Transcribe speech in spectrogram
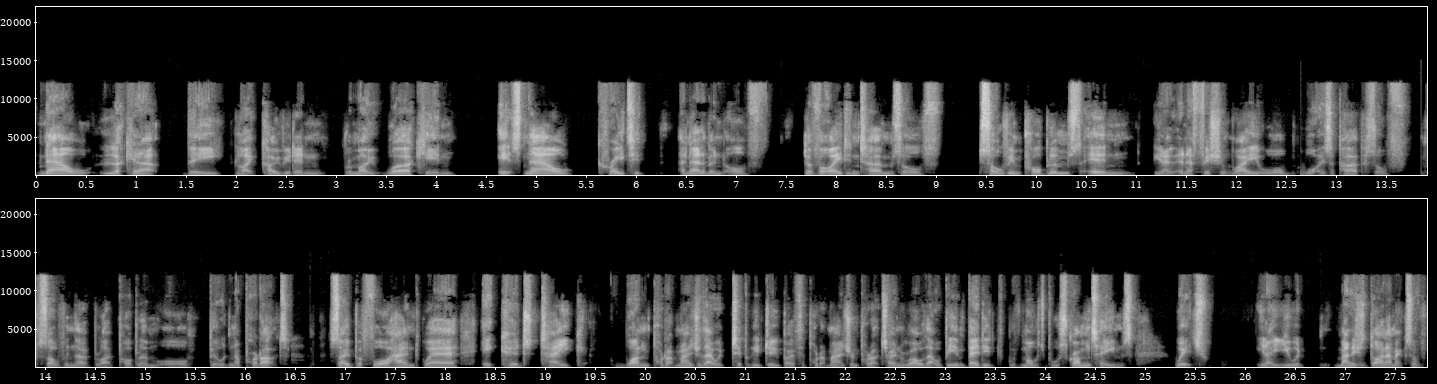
now looking at the like COVID and remote working, it's now created an element of divide in terms of solving problems in you know an efficient way or what is the purpose of solving that like problem or building a product. So beforehand where it could take one product manager that would typically do both the product manager and product owner role that would be embedded with multiple scrum teams which you know you would manage the dynamics of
